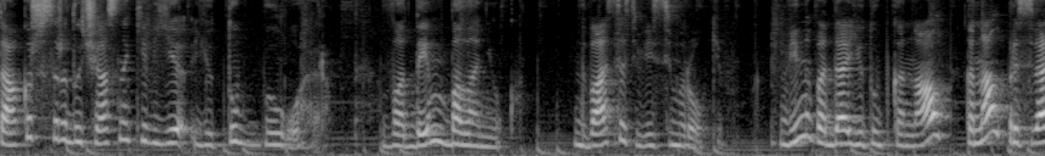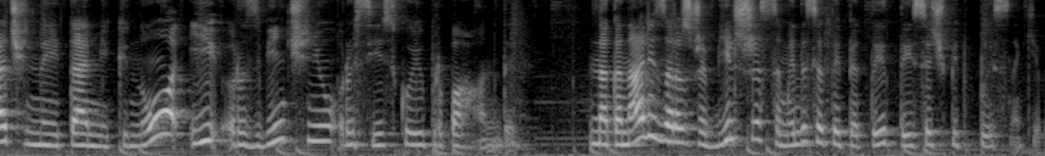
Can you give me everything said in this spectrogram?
Також серед учасників є ютуб-блогер Вадим Баланюк, 28 років. Він веде ютуб канал, канал присвячений темі кіно і розвінченню російської пропаганди. На каналі зараз вже більше 75 тисяч підписників.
